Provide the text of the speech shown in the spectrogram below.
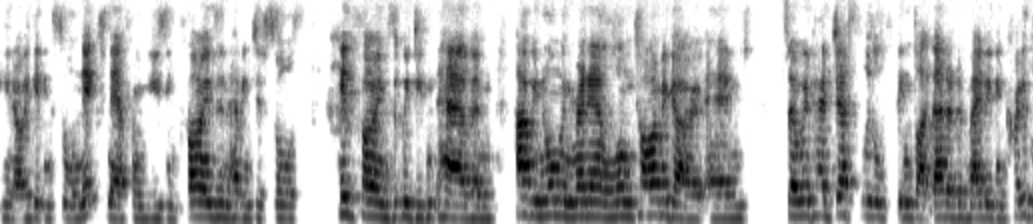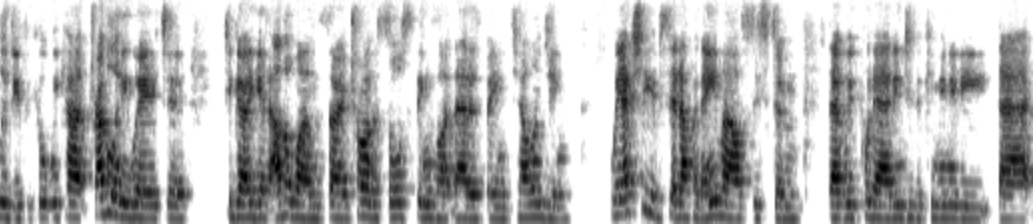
you know are getting sore necks now from using phones and having to source headphones that we didn't have. And Harvey Norman ran out a long time ago, and so we've had just little things like that that have made it incredibly difficult. We can't travel anywhere to to go get other ones. So trying to source things like that has been challenging. We actually have set up an email system that we put out into the community that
